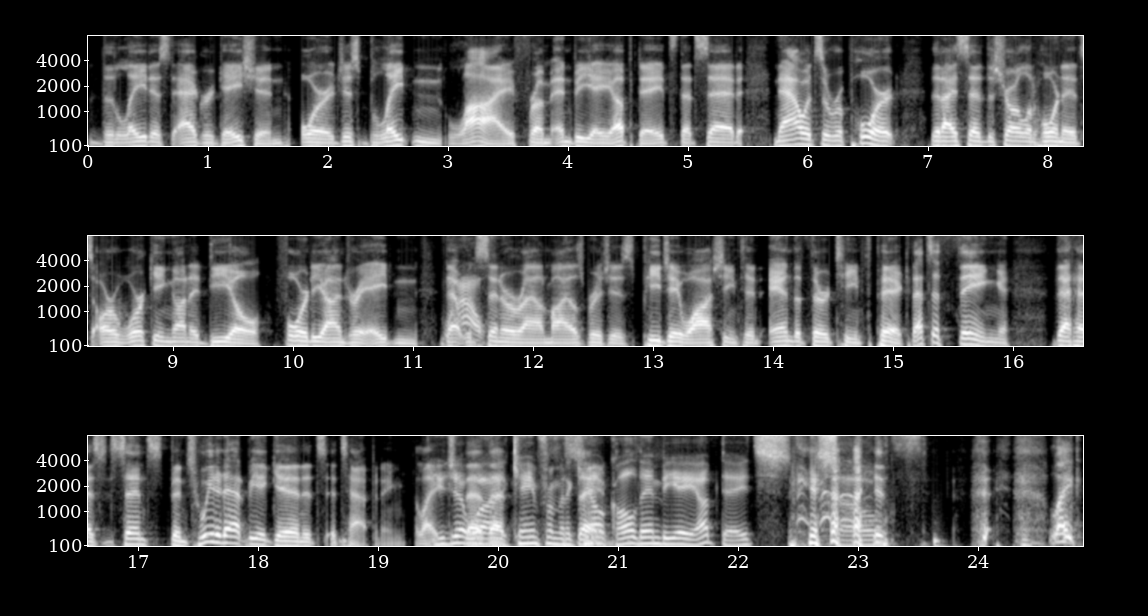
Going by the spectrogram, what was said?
the latest aggregation or just blatant lie from NBA updates that said now it's a report that I said the Charlotte Hornets are working on a deal for DeAndre Ayton that wow. would center around Miles Bridges, PJ Washington, and the 13th pick. That's a thing that has since been tweeted at me again. It's it's happening. Like you just that, well, it came from an account called NBA Updates. So like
